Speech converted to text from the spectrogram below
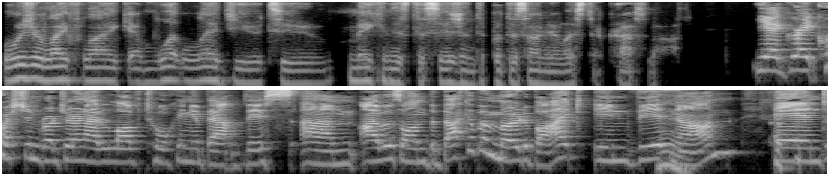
What was your life like, and what led you to making this decision to put this on your list and cross it off? Yeah, great question, Roger. And I love talking about this. Um, I was on the back of a motorbike in Vietnam. Mm. and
